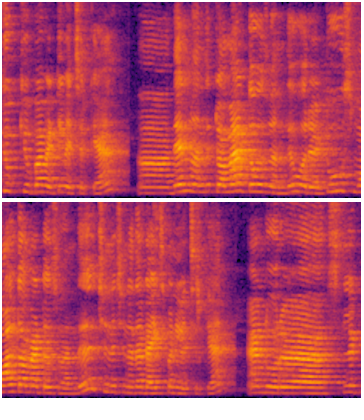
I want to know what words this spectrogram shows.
க்யூப் க்யூபாக வெட்டி வச்சுருக்கேன். தென் வந்து டொமேட்டோஸ் வந்து ஒரு டூ ஸ்மால் டொமேட்டோஸ் வந்து சின்ன சின்னதாக டைஸ் பண்ணி வச்சுருக்கேன். அண்ட் ஒரு ஸ்லிட்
